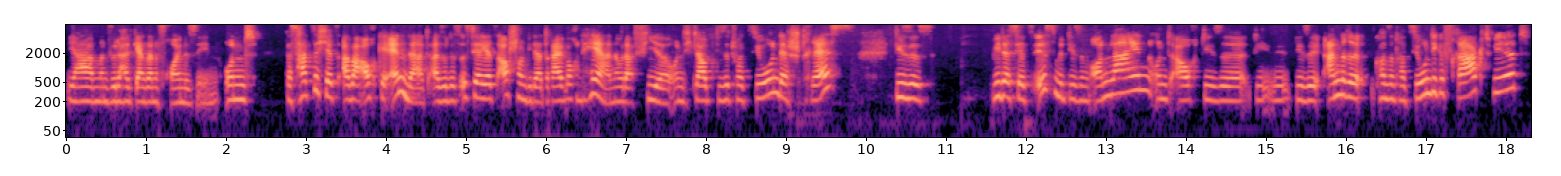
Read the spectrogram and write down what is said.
ja, man würde halt gern seine Freunde sehen. Und das hat sich jetzt aber auch geändert. Also das ist ja jetzt auch schon wieder drei Wochen her ne, oder vier. Und ich glaube, die Situation, der Stress, dieses, wie das jetzt ist mit diesem Online und auch diese, die, diese andere Konzentration, die gefragt wird,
